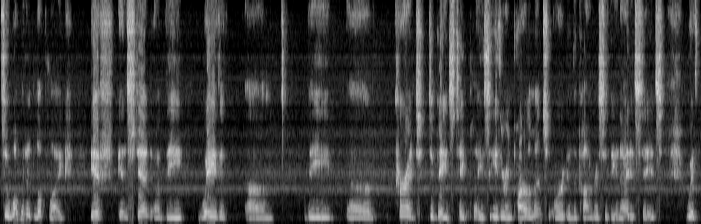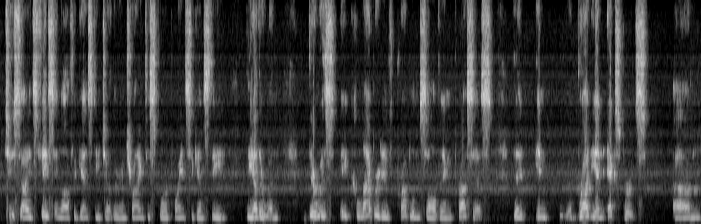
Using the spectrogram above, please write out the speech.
So, what would it look like if instead of the way that um, the uh, current debates take place, either in Parliament or in the Congress of the United States, with two sides facing off against each other and trying to score points against the, the other one, there was a collaborative problem solving process that in, brought in experts, um,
